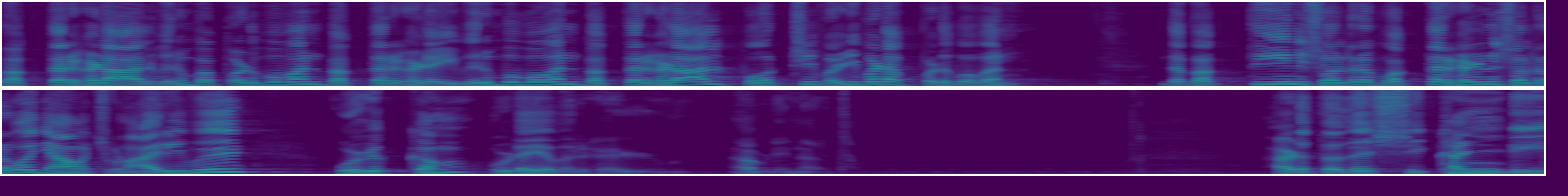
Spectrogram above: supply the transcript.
பக்தர்களால் விரும்பப்படுபவன் பக்தர்களை விரும்புபவன் பக்தர்களால் போற்றி வழிபடப்படுபவன். இந்த பக்தின்னு சொல்கிற பக்தர்கள்னு சொல்கிறவோ ஞாபகம் வச்சுக்கணும். அறிவு ஒழுக்கம் உடையவர்கள் அப்படின்னு அர்த்தம். அடுத்தது சிகண்டி.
